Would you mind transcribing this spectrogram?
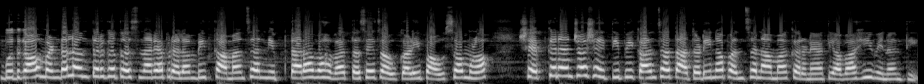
बुदगाव मंडल अंतर्गत असणाऱ्या प्रलंबित कामांचा निपटारा व्हावा तसेच अवकाळी पावसामुळं शेतकऱ्यांच्या शेती पिकांचा तातडीनं पंचनामा करण्यात यावा ही विनंती.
